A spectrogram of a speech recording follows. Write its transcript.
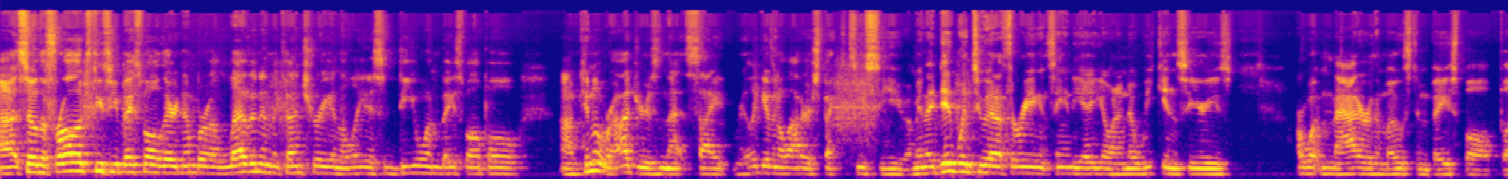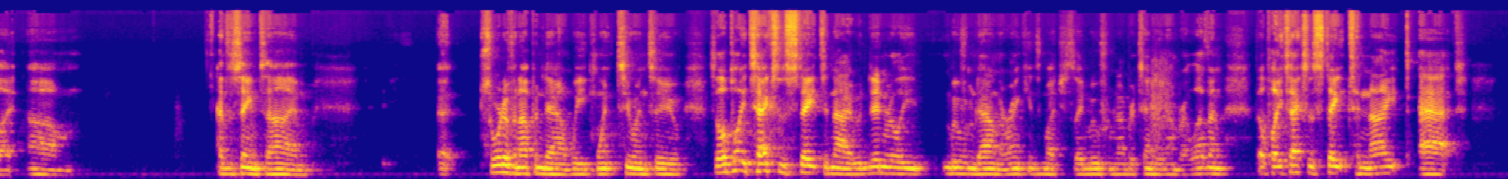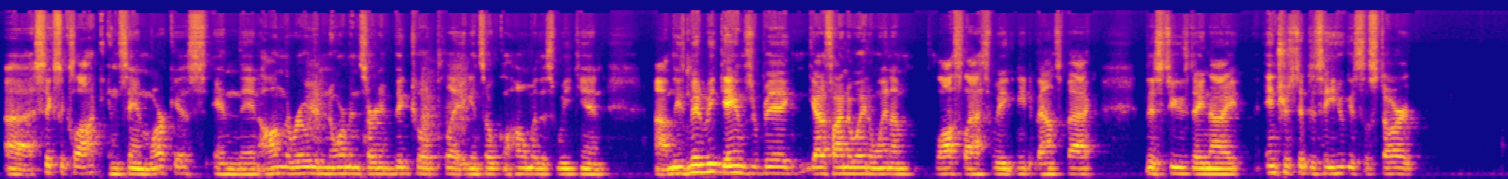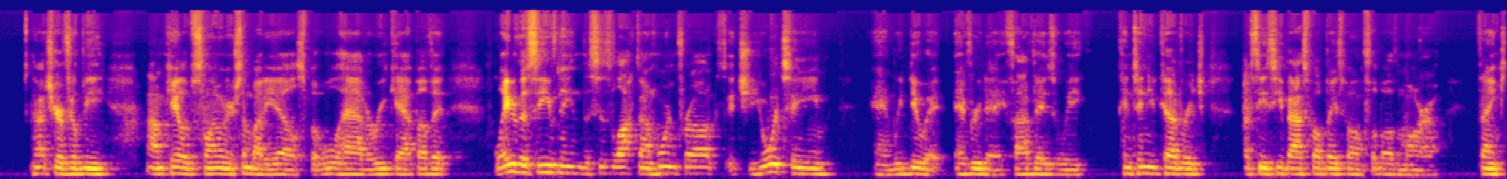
Uh, so the Frogs, TCU baseball, they're number 11 in the country in the latest D1 baseball poll. Um, Kendall Rogers in that site really giving a lot of respect to TCU. I mean, they did win two out of three against San Diego, and I know weekend series are what matter the most in baseball. But um, at the same time, uh, sort of an up and down week. Went two and two, so they'll play Texas State tonight. But didn't really move them down the rankings much as they moved from number ten to number eleven. They'll play Texas State tonight at uh, six o'clock in San Marcos, and then on the road in Norman, starting Big 12 play against Oklahoma this weekend. Um, these midweek games are big. Got to find a way to win them. Lost last week, need to bounce back this Tuesday night. Interested to see who gets the start. Not sure if it'll be um, Caleb Sloan or somebody else, but we'll have a recap of it later this evening. This is Locked On Horned Frogs. It's your team, and we do it every day, five days a week. Continued coverage of CC basketball, baseball, and football tomorrow. Thank you.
